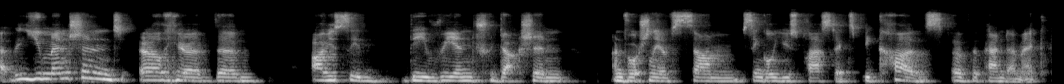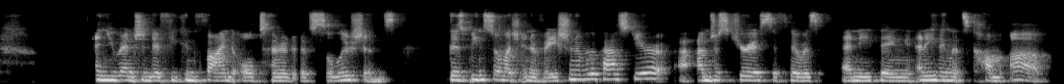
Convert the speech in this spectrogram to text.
uh, you mentioned earlier the obviously the reintroduction unfortunately of some single-use plastics because of the pandemic. And you mentioned if you can find alternative solutions. There's been so much innovation over the past year. I'm just curious if there was anything anything that's come up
